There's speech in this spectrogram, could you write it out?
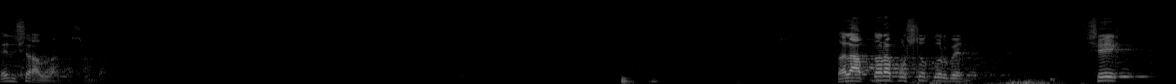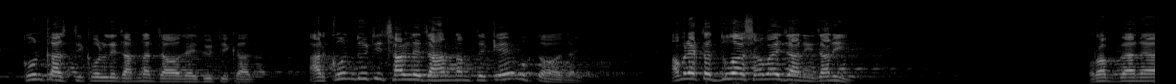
ইনশাআল্লাহ বিসমিল্লাহ তাহলে আপনারা প্রশ্ন করবেন সে কোন কাজটি করলে জান্নাত যাওয়া যায় দুইটি কাজ আর কোন দুইটি ছাড়লে জাহান্নাম থেকে মুক্ত হওয়া যায় আমরা একটা দোয়া সবাই জানি জানি ربنا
